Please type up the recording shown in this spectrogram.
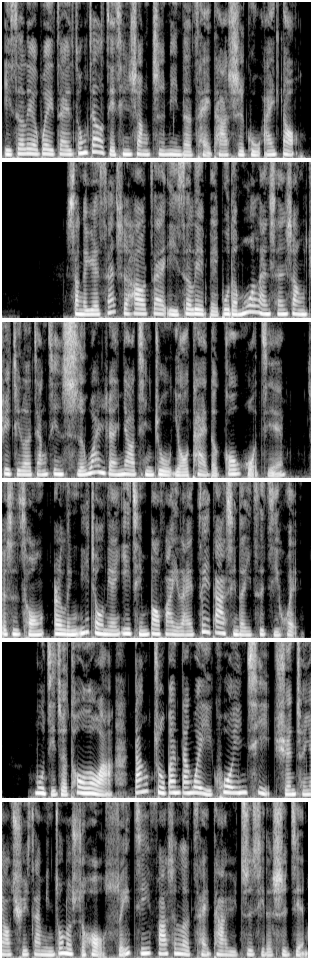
以色列为在宗教节庆上致命的踩踏事故哀悼。 上个月三十号，在以色列北部的莫兰山上聚集了将近十万人，要庆祝犹太的篝火节。这是从二零一九年疫情爆发以来最大型的一次集会。目击者透露啊，当主办单位以扩音器宣称要驱散民众的时候，随即发生了踩踏与窒息的事件，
